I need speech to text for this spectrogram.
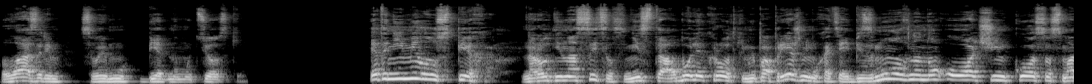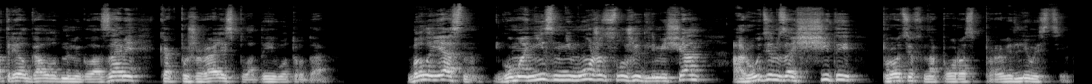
Лазарем своему бедному тезке. Это не имело успеха, Народ не насытился, не стал более кротким и по-прежнему, хотя и безмолвно, но очень косо смотрел голодными глазами, как пожирались плоды его труда. Было ясно, гуманизм не может служить для мещан орудием защиты против напора справедливости.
